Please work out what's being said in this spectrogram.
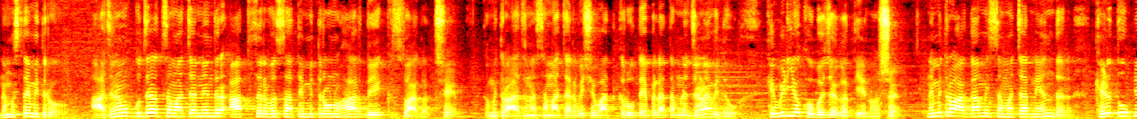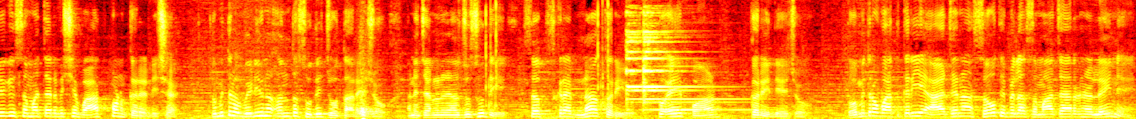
નમસ્તે મિત્રો. આજના ગુજરાત સમાચારની અંદર આપ સર્વ સાથે મિત્રોનું હાર્દિક સ્વાગત છે. તો મિત્રો, આજના સમાચાર વિશે વાત કરું તે પહેલાં તમને જણાવી દઉં કે વીડિયો ખૂબ જ અગત્યનો છે. ને મિત્રો, આગામી સમાચારની અંદર ખેડૂત ઉપયોગી સમાચાર વિશે વાત પણ કરેલી છે. તો મિત્રો, વિડીયોને અંત સુધી જોતા રહેજો અને ચેનલને હજુ સુધી સબસ્ક્રાઇબ ન કરી તો એ પણ કરી દેજો. તો મિત્રો, વાત કરીએ આજના સૌથી પહેલા સમાચારને લઈને.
